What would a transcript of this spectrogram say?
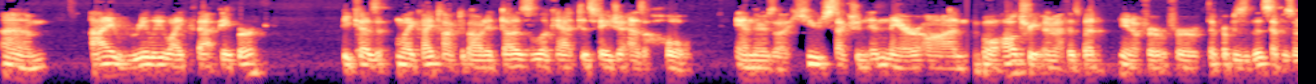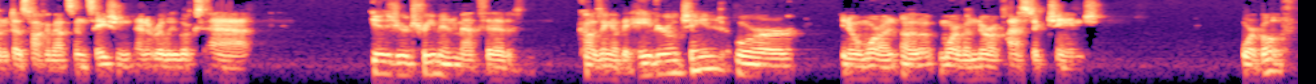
Um, I really like that paper because, like I talked about, it does look at dysphagia as a whole. And there's a huge section in there on well all treatment methods but you know for for the purpose of this episode it does talk about sensation and it really looks at is your treatment method causing a behavioral change or you know more a, more of a neuroplastic change or both?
